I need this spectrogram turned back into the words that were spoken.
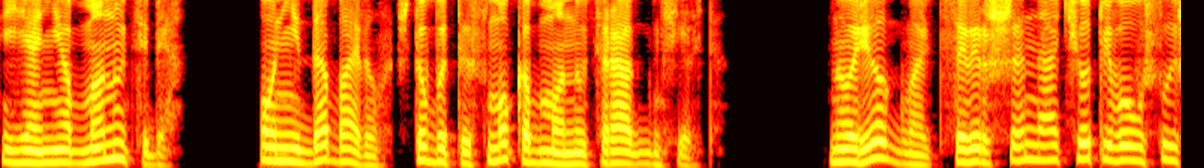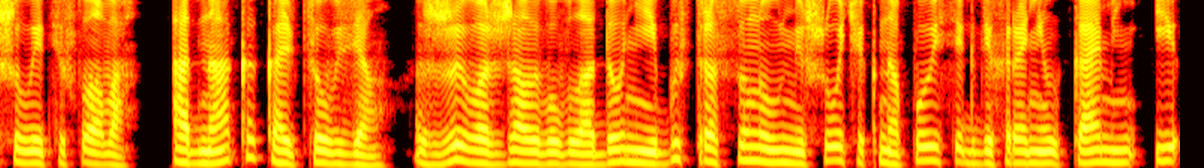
я не обману тебя. Он не добавил, чтобы ты смог обмануть Рагнхельд. Но Рёгвальд совершенно отчетливо услышал эти слова. Однако кольцо взял, живо сжал его в ладони и быстро сунул мешочек на поясе, где хранил камень и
